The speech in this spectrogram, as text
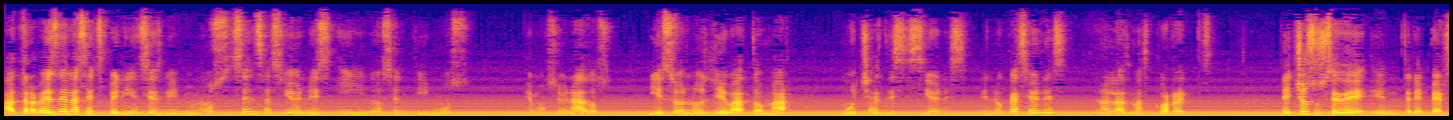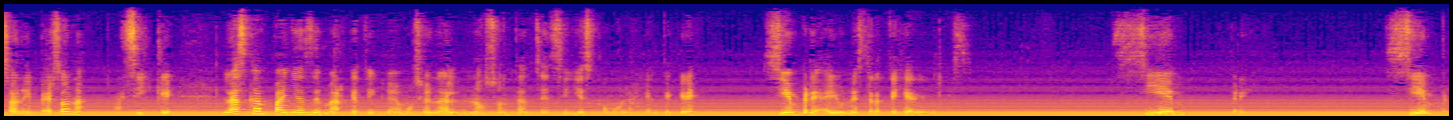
A través de las experiencias vivimos sensaciones y nos sentimos y eso nos lleva a tomar muchas decisiones, en ocasiones no las más correctas. De hecho sucede entre persona y persona, así que las campañas de marketing emocional no son tan sencillas como la gente cree. Siempre hay una estrategia detrás. Siempre. Siempre.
